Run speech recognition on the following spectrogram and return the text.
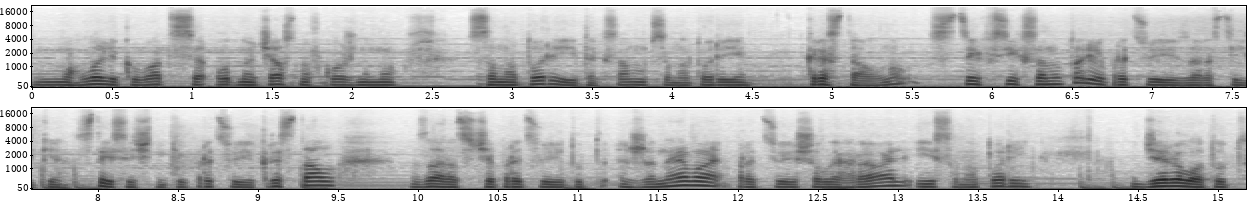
могло лікуватися одночасно в кожному санаторії, і так само в санаторії Кристал. Ну, з цих всіх санаторіїв працює зараз тільки з тисячників працює Кристал. Зараз ще працює тут Женева, працює Шелеграаль і санаторій Джерело тут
